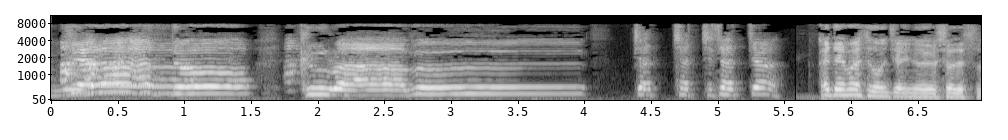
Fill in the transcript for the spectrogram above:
ンジェラートクラブ。チャッチャッチャチャッチャ。はい、どうもみなさんこんにちは、井上芳雄です。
